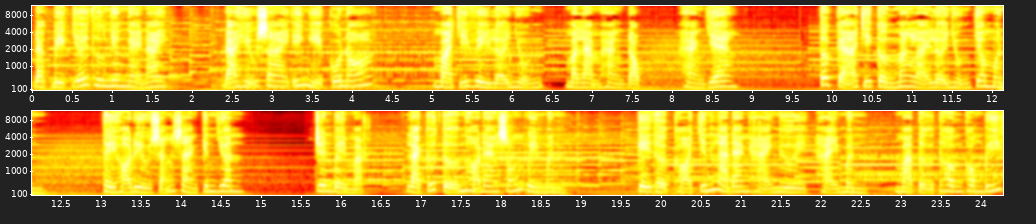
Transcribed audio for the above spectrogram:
đặc biệt giới thương nhân ngày nay, đã hiểu sai ý nghĩa của nó mà chỉ vì lợi nhuận mà làm hàng độc, hàng gian. Tất cả chỉ cần mang lại lợi nhuận cho mình thì họ đều sẵn sàng kinh doanh. Trên bề mặt là cứ tưởng họ đang sống vì mình. Kỳ thực họ chính là đang hại người, hại mình mà tự thân không biết.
